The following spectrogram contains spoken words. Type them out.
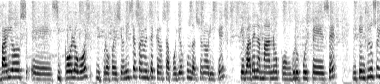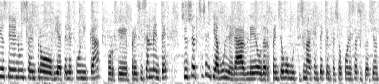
varios eh, psicólogos y profesionistas, obviamente que nos apoyó Fundación Origen, que va de la mano con Grupo IPS y que incluso ellos tienen un centro vía telefónica porque precisamente si usted se sentía vulnerable o de repente hubo muchísima gente que empezó con esa situación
